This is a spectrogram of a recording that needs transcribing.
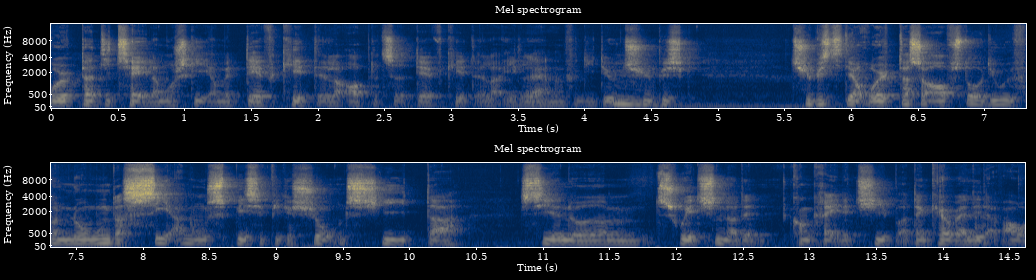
rygter, de taler måske om et dev-kit, eller opdateret dev-kit, eller et eller Ja. andet, fordi det er jo Mm. typisk, typisk de der rygter, så opstår de ud fra nogen, der ser nogle specifikationssheet, der siger noget om switchen og den konkrete chip, og den kan jo være lidt af,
